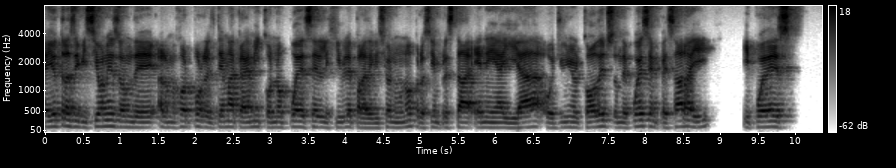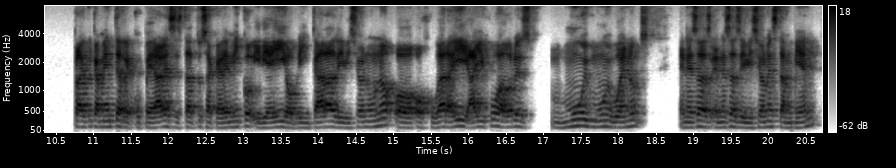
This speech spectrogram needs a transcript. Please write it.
hay otras divisiones donde a lo mejor por el tema académico no puede ser elegible para División 1, pero siempre está NAIA o Junior College, donde puedes empezar ahí y puedes prácticamente recuperar ese estatus académico y de ahí o brincar a División 1 o, o, jugar ahí. Hay jugadores muy, muy buenos en esas, en esas divisiones también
